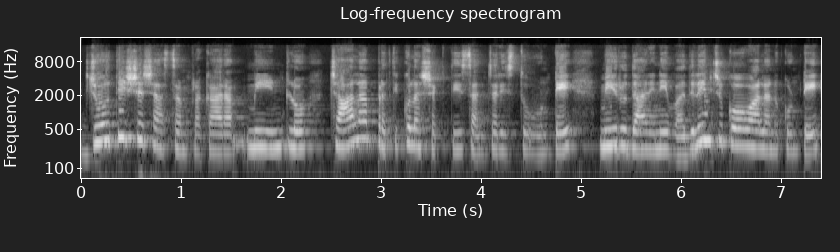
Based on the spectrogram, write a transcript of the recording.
జ్యోతిష్య శాస్త్రం ప్రకారం మీ ఇంట్లో చాలా ప్రతికూల శక్తి సంచరిస్తూ ఉంటే మీరు దానిని వదిలించుకోవాలనుకుంటే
